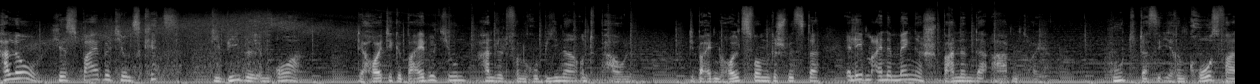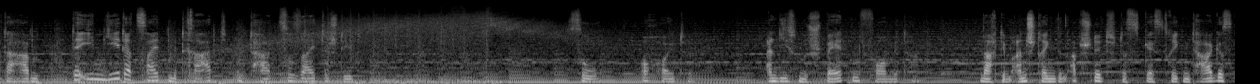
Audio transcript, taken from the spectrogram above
Hallo, hier ist Bibletunes Kids, die Bibel im Ohr. Der heutige Bibletune handelt von Rubina und Paul. Die beiden Holzwurmgeschwister erleben eine Menge spannender Abenteuer. Gut, dass sie ihren Großvater haben, der ihnen jederzeit mit Rat und Tat zur Seite steht. So, auch heute, an diesem späten Vormittag. Nach dem anstrengenden Abschnitt des gestrigen Tages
